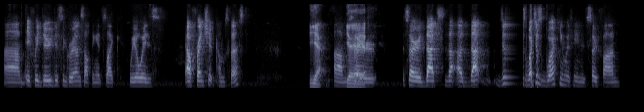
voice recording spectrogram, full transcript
Um, if we do disagree on something, it's like we always our friendship comes first. Yeah. Um, Yeah, so, yeah, so that's that. Uh, that just just working with him is so fun,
